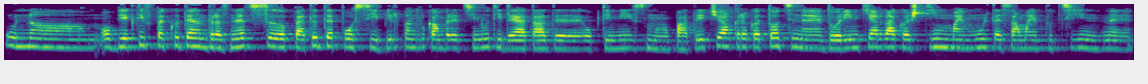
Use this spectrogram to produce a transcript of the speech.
Un uh, obiectiv pe cât de îndrăzneț, pe atât de posibil, pentru că am reținut ideea ta de optimism, Patricia. Cred că toți ne dorim, chiar dacă știm mai multe sau mai puține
